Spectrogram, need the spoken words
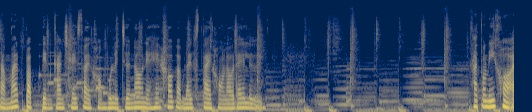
สามารถปรับเปลี่ยนการใช้สอยของ Bullet Journal เนี่ยให้เข้ากับไลฟ์สไตล์ของเราได้เลย ค่ะ ตรงนี้ขออ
